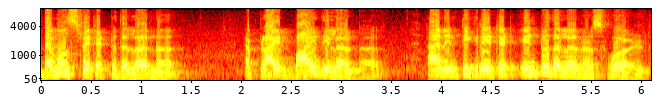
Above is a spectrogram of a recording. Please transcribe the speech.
demonstrated to the learner, applied by the learner, and integrated into the learner's world.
